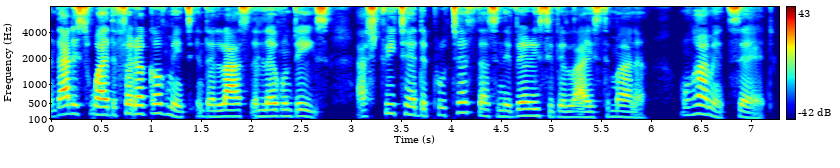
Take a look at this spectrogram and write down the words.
and that is why the federal government in the last 11 days has treated the protesters in a very civilized manner, Mohammed said.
